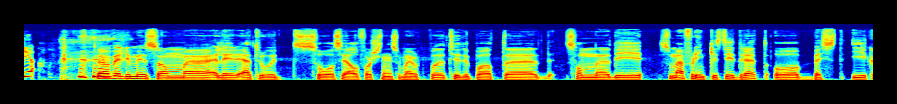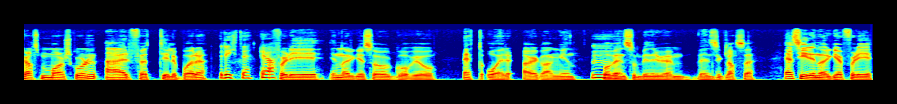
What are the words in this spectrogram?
Det er veldig mye som eh, Eller jeg tror så å si all forskning som er gjort på det, tyder på at eh, sånn eh, de som er flinkest i idrett og best i klassen på barneskolen, er født tidlig på året. Riktig. Ja. Fordi i Norge så går vi jo ett år av gangen på Mm. hvem som begynner i hvem, hvem sin klasse. Jeg sier i Norge, fordi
